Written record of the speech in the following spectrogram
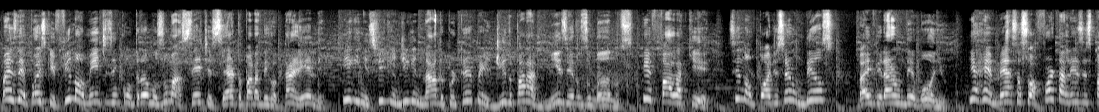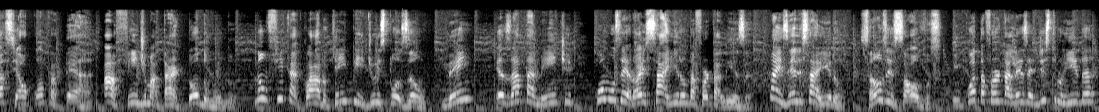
Mas depois que finalmente encontramos o macete certo para derrotar ele, Ignis fica indignado por ter perdido para míseros humanos e fala que, se não pode ser um deus, vai virar um demônio e arremessa sua fortaleza espacial contra a Terra, a fim de matar todo mundo. Não fica claro quem impediu a explosão, nem exatamente como os heróis saíram da fortaleza, mas eles saíram, sãos e salvos, enquanto a fortaleza é destruída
